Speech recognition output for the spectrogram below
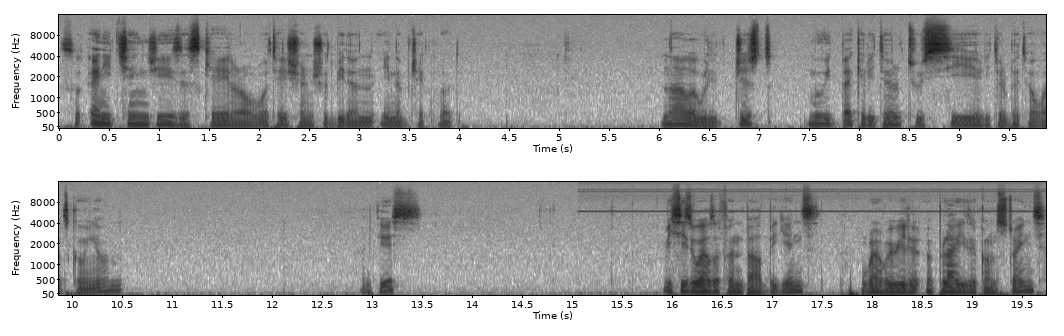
So any changes, scale or rotation should be done in object mode. Now I will just move it back a little to see a little better what's going on. Like this. This is where the fun part begins where we will apply the constraints.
